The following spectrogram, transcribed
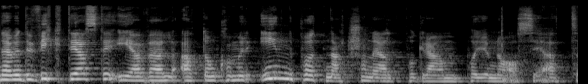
Nej men det viktigaste är väl att de kommer in på ett nationellt program på gymnasiet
